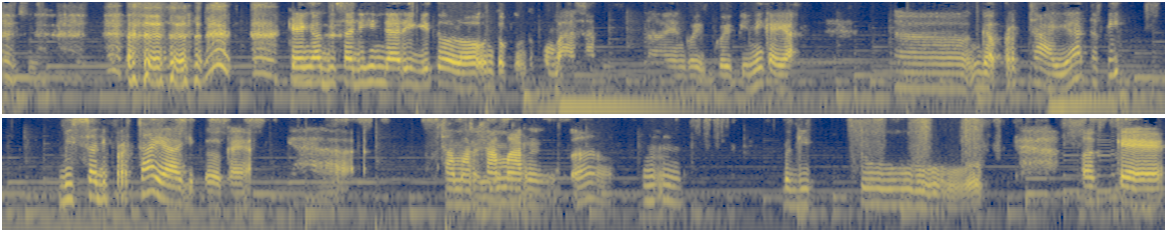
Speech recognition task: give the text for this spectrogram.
langsung kayak nggak bisa dihindari gitu loh untuk untuk pembahasan nah yang gue gue ini kayak eh, nggak percaya tapi bisa dipercaya gitu kayak ya samar-samar. Ah, mm-mm. begitu. Oke.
